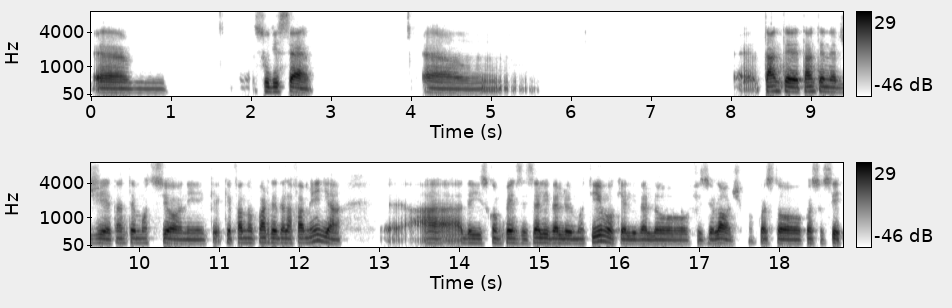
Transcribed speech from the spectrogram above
ehm, su di sé ehm, eh, tante, tante energie, tante emozioni che, che fanno parte della famiglia, eh, ha degli scompensi sia a livello emotivo che a livello fisiologico. Questo, questo sì.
